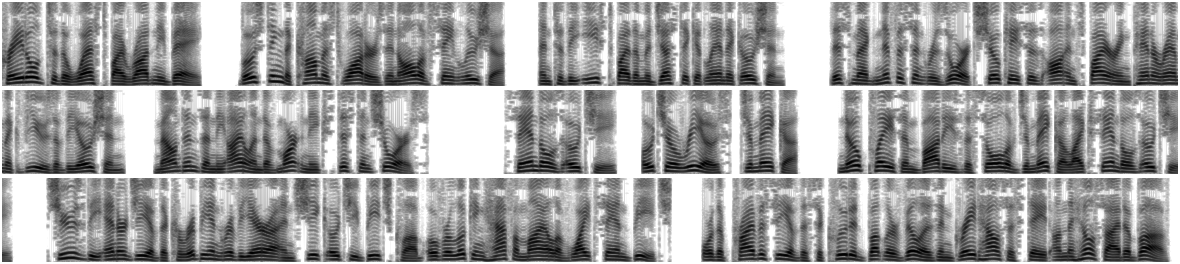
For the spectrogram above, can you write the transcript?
Cradled to the west by Rodney Bay, boasting the calmest waters in all of St. Lucia, and to the east by the majestic Atlantic Ocean, this magnificent resort showcases awe-inspiring panoramic views of the ocean, mountains and the island of Martinique's distant shores. Sandals Ochi, Ocho Rios, Jamaica. No place embodies the soul of Jamaica like Sandals Ochi. Choose the energy of the Caribbean Riviera and chic Ochi Beach Club overlooking half a mile of white sand beach, or the privacy of the secluded Butler Villas and Great House Estate on the hillside above.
